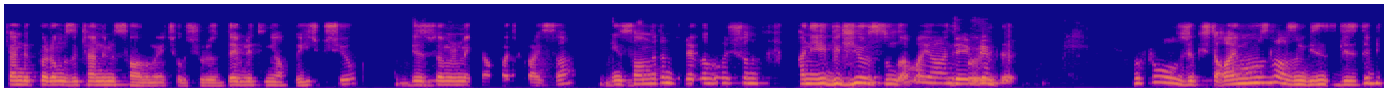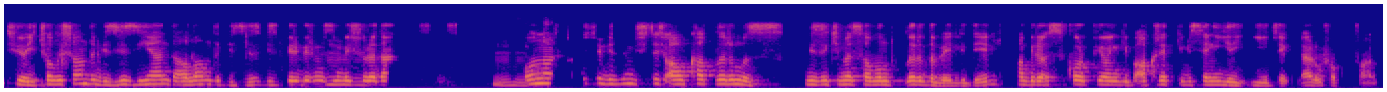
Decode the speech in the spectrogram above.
Kendi paramızı kendimiz sağlamaya çalışıyoruz. Devletin yaptığı hiçbir şey yok. Bizi sömürmekten başkaysa. İnsanların revolution hani biliyorsun ama yani Devrim. böyle nasıl olacak işte aymamız lazım. Biz, bizde bitiyor. Çalışan da biziz, yiyen de alan da biziz. Biz birbirimizi hı. meşhur eden biziz. Onlar sadece bizim işte avukatlarımız. Bizi kime savundukları da belli değil. Ha biraz skorpiyon gibi, akrep gibi seni ye- yiyecekler ufak ufak.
